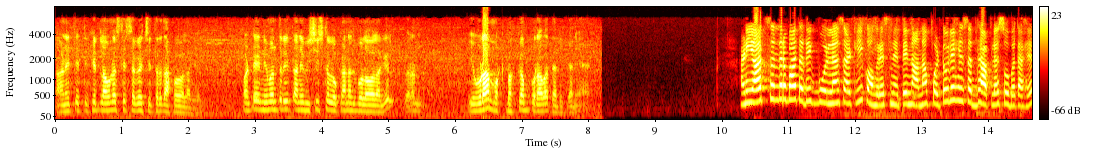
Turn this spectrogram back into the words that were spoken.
आणि ते तिकीट लावूनच ते सगळं चित्र दाखवावं लागेल. पण ते निमंत्रित आणि विशिष्ट लोकांनाच बोलावं लागेल कारण एवढा भक्कम पुरावा त्या ठिकाणी आहे. आणि याच संदर्भात अधिक बोलण्यासाठी काँग्रेस नेते नाना पटोले हे सध्या आपल्यासोबत आहेत.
